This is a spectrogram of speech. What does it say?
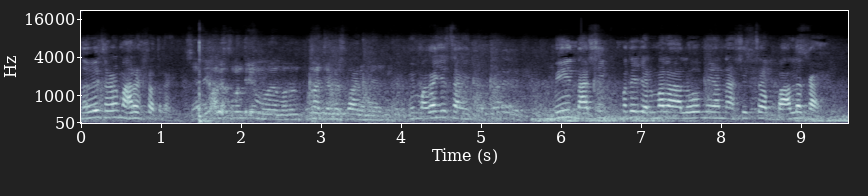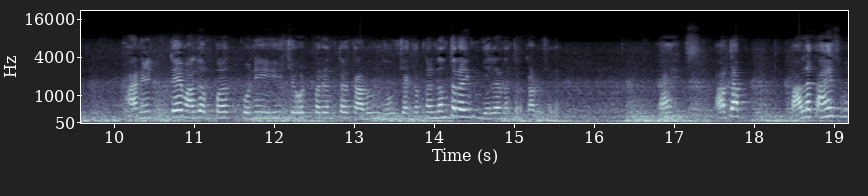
नव्हे सगळ्या महाराष्ट्रात राहील. पालकमंत्री म- म्हणून पुन्हा जन्मस पाहायला मिळाला. मी मगाशीच सांगितलं. मी नाशिकमध्ये जन्माला आलो. मी या नाशिकचा बालक आहे. आणि ते माझं पद कोणीही शेवटपर्यंत काढून घेऊ शकत नाही. नंतरही गेल्यानंतर काढू शकत नाही. काय? आता पालक आहेच मी.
